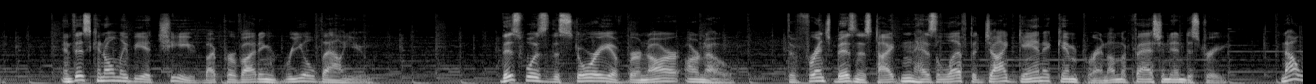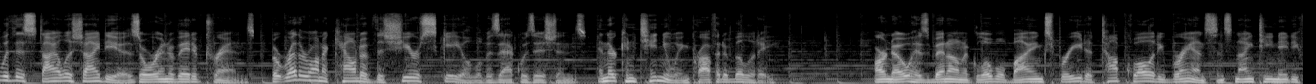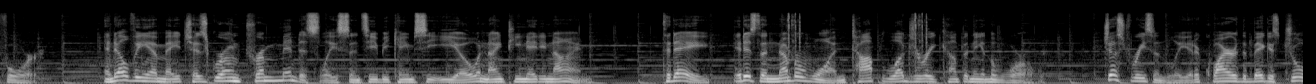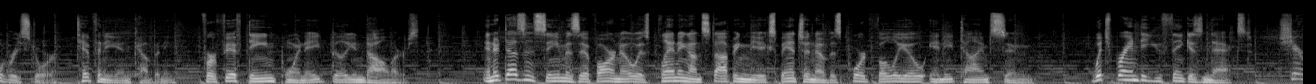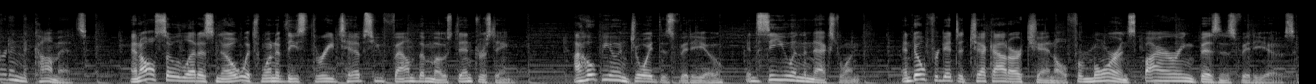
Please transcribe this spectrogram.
and this can only be achieved by providing real value. This was the story of Bernard Arnault. The French business titan has left a gigantic imprint on the fashion industry not with his stylish ideas or innovative trends, but rather on account of the sheer scale of his acquisitions and their continuing profitability. Arnault has been on a global buying spree to top quality brands since 1984, and LVMH has grown tremendously since he became CEO in 1989. Today, it is the number one top luxury company in the world. Just recently, it acquired the biggest jewelry store, Tiffany & Company, for $15.8 billion. And it doesn't seem as if Arnault is planning on stopping the expansion of his portfolio anytime soon. Which brand do you think is next? Share it in the comments. And also let us know which one of these three tips you found the most interesting. I hope you enjoyed this video and see you in the next one. And don't forget to check out our channel for more inspiring business videos.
